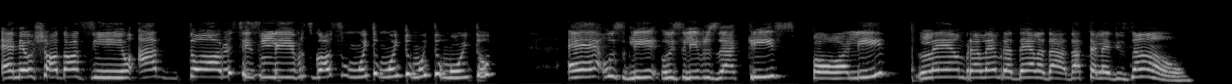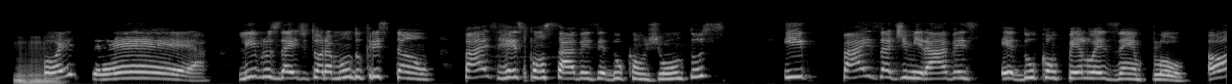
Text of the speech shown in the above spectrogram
é meu xodozinho, adoro esses livros, gosto muito, muito, muito, muito. É os, li os livros da Cris Poli. Lembra, lembra dela da, da televisão? Uhum. Pois é. Livros da editora Mundo Cristão. Pais responsáveis educam juntos e pais admiráveis educam pelo exemplo. Ó,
